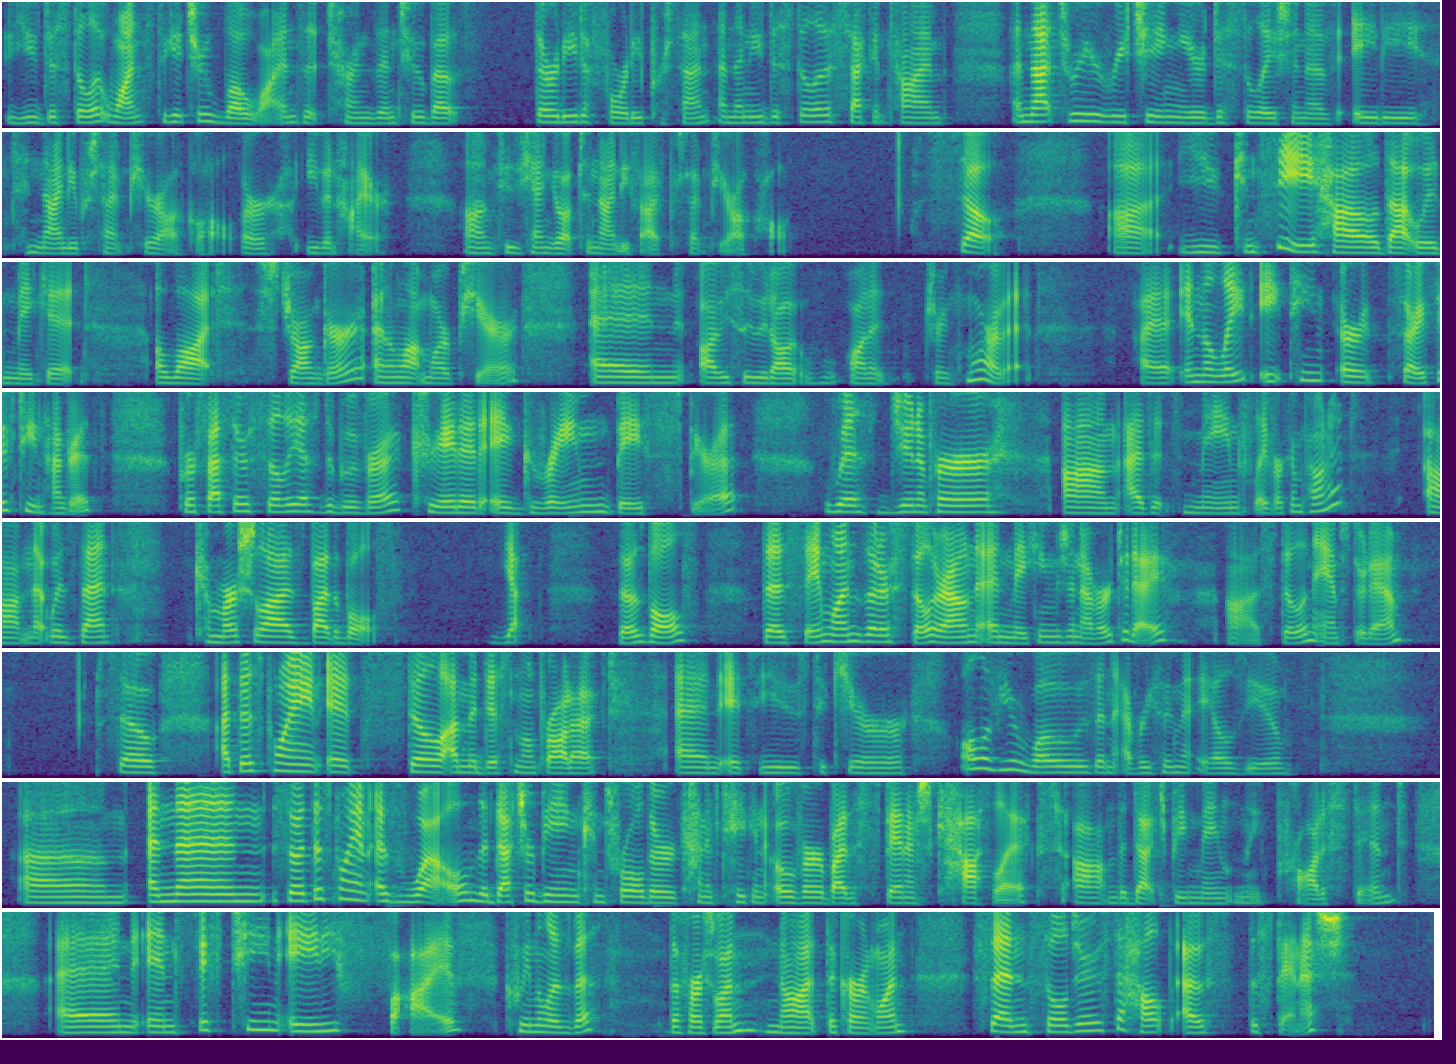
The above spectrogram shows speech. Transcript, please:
You distill it once to get your low wines. It turns into about 30 to 40%. And then you distill it a second time. And that's where you're reaching your distillation of 80 to 90% pure alcohol, or even higher, because um, you can go up to 95% pure alcohol. So uh, you can see how that would make it a lot stronger and a lot more pure and obviously we'd all want to drink more of it. Uh, in the late 18 or sorry 1500s, Professor Sylvius de Bouve created a grain-based spirit with juniper um, as its main flavor component. Um, that was then commercialized by the Bols. Yep, those Bols, the same ones that are still around and making Genever today, uh, still in Amsterdam. So at this point, it's still a medicinal product and it's used to cure all of your woes and everything that ails you. Um, and then, so at this point as well, the Dutch are being controlled or kind of taken over by the Spanish Catholics, um, the Dutch being mainly Protestant. And in 1585, Queen Elizabeth, the first one, not the current one, sends soldiers to help oust the Spanish.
